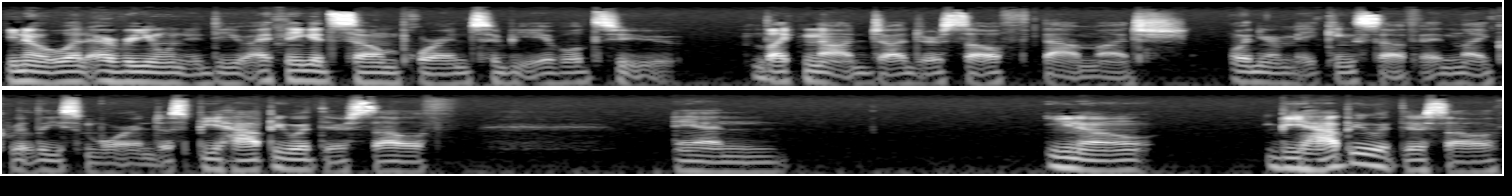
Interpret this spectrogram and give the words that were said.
you know whatever you want to do. I think it's so important to be able to like not judge yourself that much when you're making stuff and like release more and just be happy with yourself. And you know, be happy with yourself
